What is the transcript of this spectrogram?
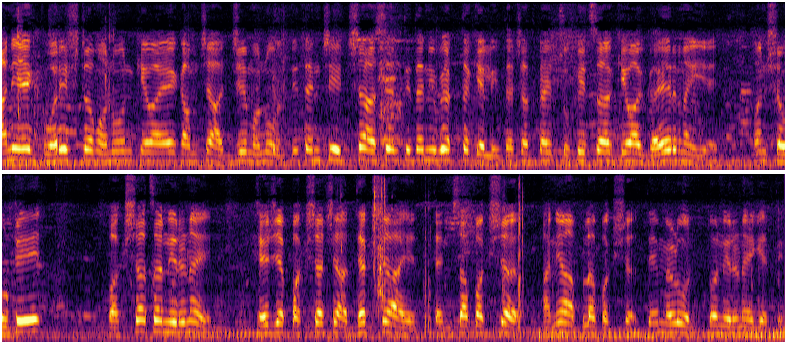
आणि एक वरिष्ठ म्हणून किंवा एक आमच्या आजी म्हणून ती त्यांची इच्छा असेल ती त्यांनी व्यक्त केली. त्याच्यात काही चुकीचं किंवा गैर नाही आहे पण शेवटी पक्षाचा निर्णय हे जे पक्षाचे अध्यक्ष आहेत त्यांचा पक्ष आणि आपला पक्ष ते मिळून तो निर्णय घेतील.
